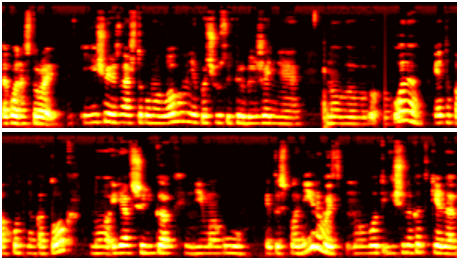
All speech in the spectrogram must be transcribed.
такой настрой. И еще я знаю, что помогло бы мне почувствовать приближение Нового года. Это поход на каток, но я все никак не могу это спланировать, но вот еще на катке, да,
